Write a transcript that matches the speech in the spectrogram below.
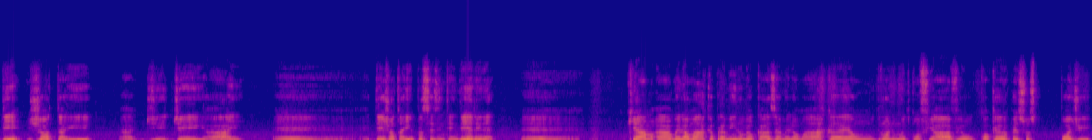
DJI, a DJI, é, DJI para vocês entenderem, né? É, que é a, a melhor marca para mim, no meu caso é a melhor marca, é um drone muito confiável, qualquer pessoa pode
